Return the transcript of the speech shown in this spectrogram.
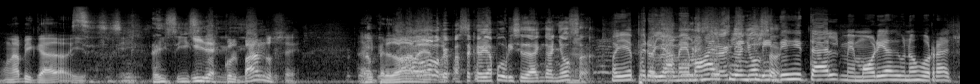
una picada y, sí, disculpándose. Ay, perdóname. No, lo que pasa es que había publicidad engañosa. Oye, pero llamemos al Clean. Digital Memorias de unos borrachos.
